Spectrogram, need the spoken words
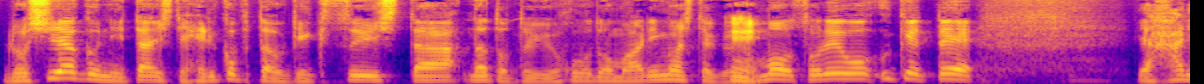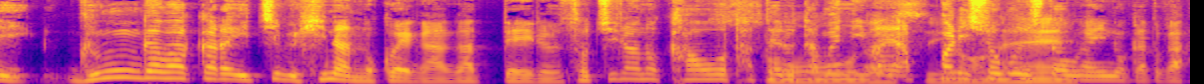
ロシア軍に対してヘリコプターを撃墜したなどという報道もありましたけれども、それを受けて、やはり軍側から一部非難の声が上がっている、そちらの顔を立てるためにはやっぱり処分した方がいいのかとか、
